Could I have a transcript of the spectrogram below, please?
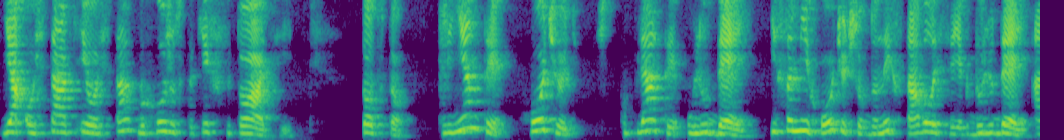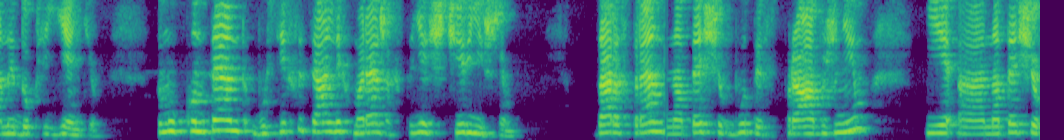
я ось так і ось так виходжу з таких ситуацій. Тобто, клієнти хочуть купляти у людей і самі хочуть, щоб до них ставилися як до людей, а не до клієнтів. Тому контент в усіх соціальних мережах стає щирішим. Зараз тренд на те, щоб бути справжнім і е, на те, щоб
